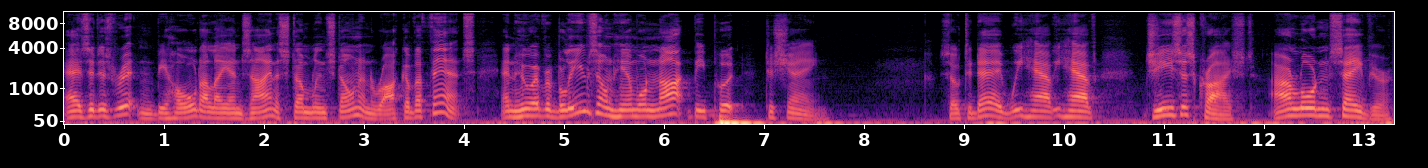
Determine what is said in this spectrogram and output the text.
As it is written, Behold, I lay in Zion a stumbling stone and a rock of offense, and whoever believes on him will not be put to shame. So today we have, we have Jesus Christ, our Lord and Savior,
